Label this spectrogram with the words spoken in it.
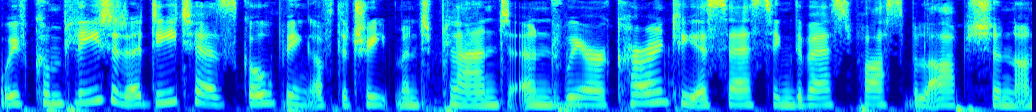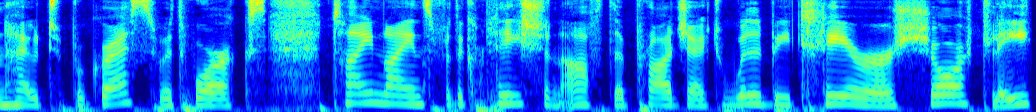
We've completed a detailed scoping of the treatment plant and we are currently assessing the best possible option on how to progress with works. Timelines for the completion of the project will be clearer shortly.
